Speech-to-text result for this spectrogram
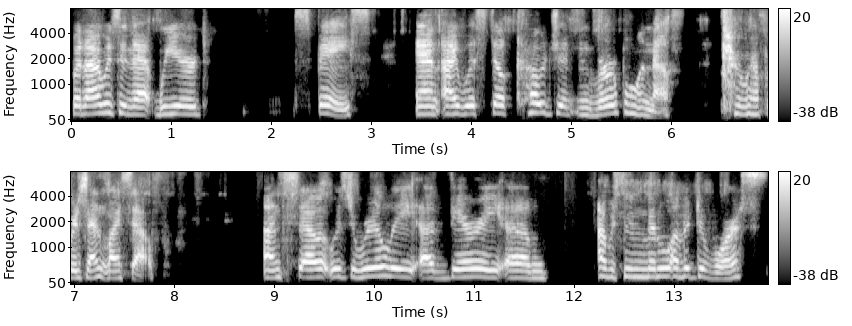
But I was in that weird space and I was still cogent and verbal enough to represent myself. And so it was really a very, um, I was in the middle of a divorce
